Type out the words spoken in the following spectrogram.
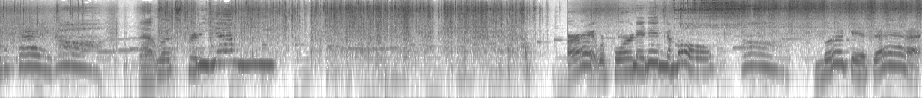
Okay. That looks pretty yummy. All right, we're pouring it in the bowl. Look at that.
